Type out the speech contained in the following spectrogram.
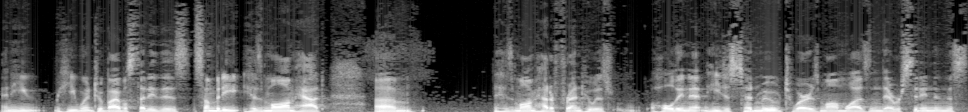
and he he went to a Bible study that somebody his mom had. Um, his mom had a friend who was holding it, and he just had moved to where his mom was, and they were sitting in this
